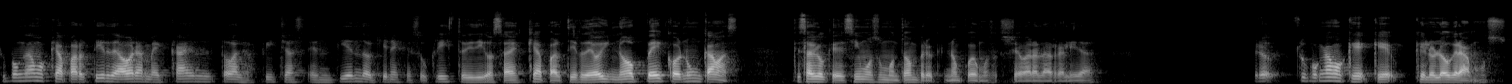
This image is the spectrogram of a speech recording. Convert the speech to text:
Supongamos que a partir de ahora me caen todas las fichas, entiendo quién es Jesucristo y digo, ¿sabes qué? A partir de hoy no peco nunca más. Que es algo que decimos un montón pero que no podemos llevar a la realidad. Pero supongamos que, que, que lo logramos.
